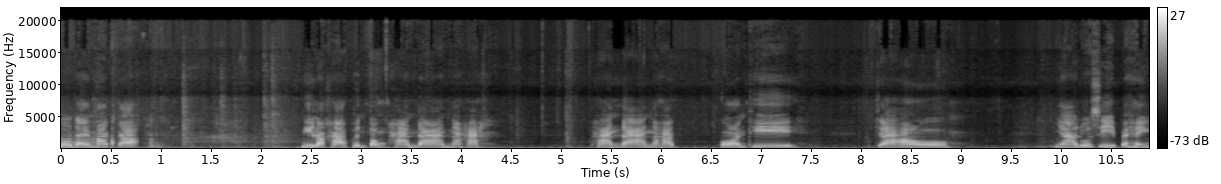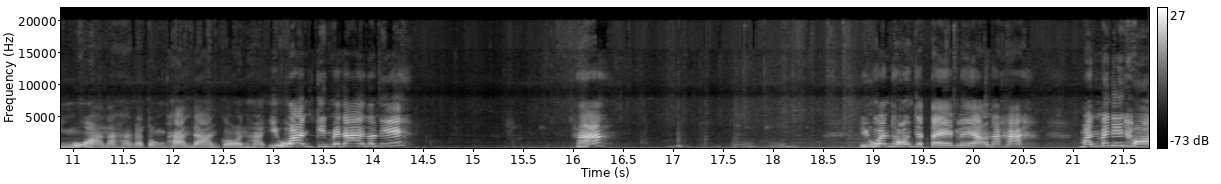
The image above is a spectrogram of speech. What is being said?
ตัวใดมากะ นี่แหละค่ะเพิ่นต้องผ่านด่านนะคะ ผ่านด่านนะคะ ก่อนที่จะเอาหญ้าลูสีไปให้งัวนะคะก็ต้องผ่านด่านก่อนค่ะอีอ้วนกินไม่ได้แล้วนี้ฮะอีอ้วนท้องจะแตกแล้วนะคะ มันไม่ได้ท้อง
